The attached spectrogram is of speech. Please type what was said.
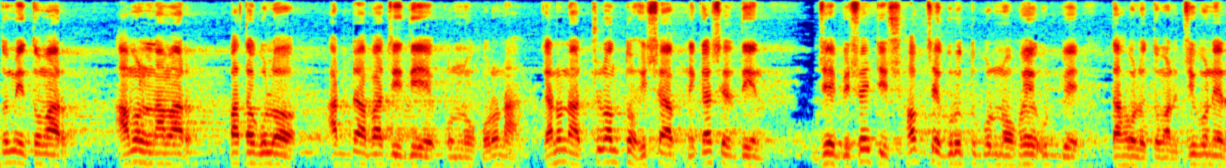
তুমি তোমার আমল নামার পাতাগুলো আড্ডাবাজি দিয়ে পূর্ণ করো না। কেননা চূড়ান্ত হিসাব নিকাশের দিন যে বিষয়টি সবচেয়ে গুরুত্বপূর্ণ হয়ে উঠবে তা হলো তোমার জীবনের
